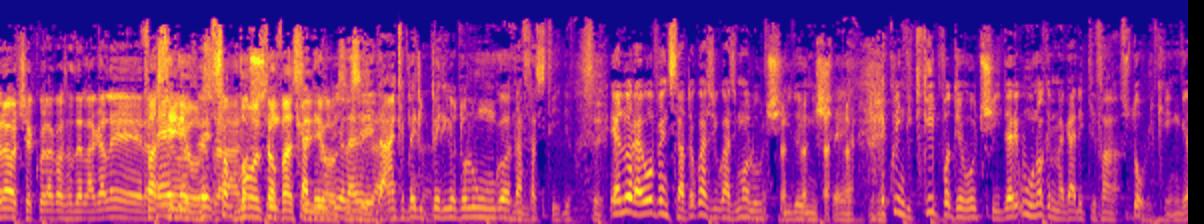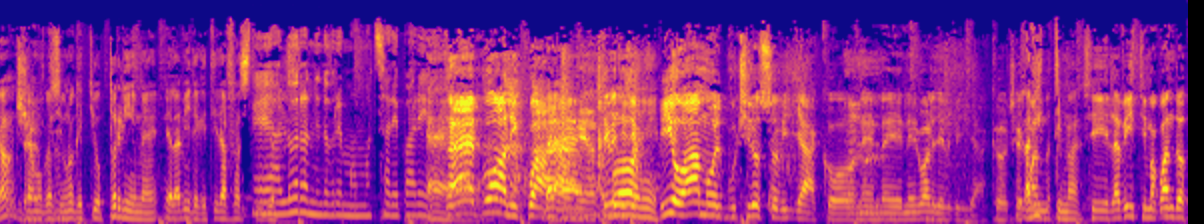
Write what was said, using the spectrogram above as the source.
però c'è quella cosa della galera. Fastidioso, Eh, Eh, sono molto la sì. anche per il periodo lungo dà fastidio. E allora avevo pensato quasi quasi mo lo uccido in scena. e quindi chi potevo uccidere? Uno che magari ti fa stalking, no? diciamo Certo. così, uno che ti opprime nella vita, che ti dà E fastidio. allora ne dovremmo ammazzare parecchi. Eh, buoni qua, eh, buoni. Io amo il buccirosso vigliacco nei ruoli del vigliacco. Cioè La quando- vittima. Sì, la vittima quando.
